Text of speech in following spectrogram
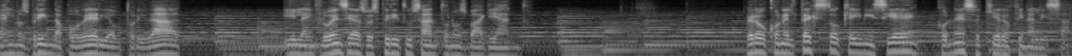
Él nos brinda poder y autoridad y la influencia de su Espíritu Santo nos va guiando. Pero con el texto que inicié, con eso quiero finalizar.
